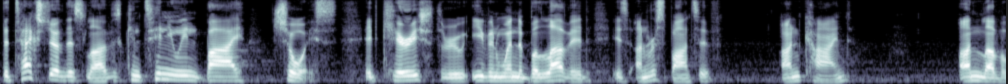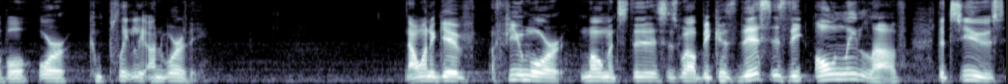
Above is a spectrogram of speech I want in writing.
The texture of this love is continuing by choice. It carries through even when the beloved is unresponsive, unkind, unlovable, or completely unworthy. Now, I want to give a few more moments to this as well because this is the only love that's used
